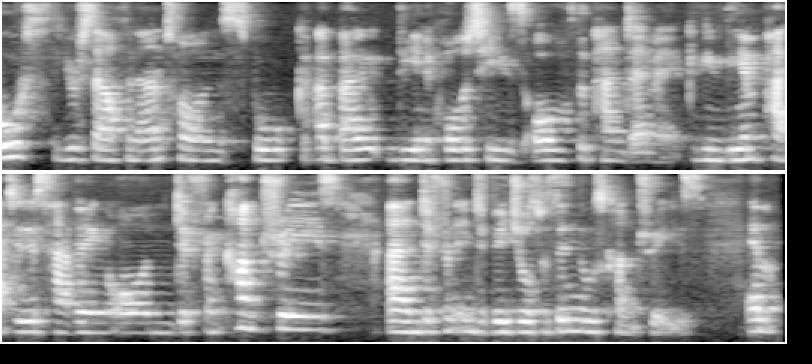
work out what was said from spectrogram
both yourself and Anton spoke about the inequalities of the pandemic, you know, the impact it is having on different countries and different individuals within those countries. Um,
